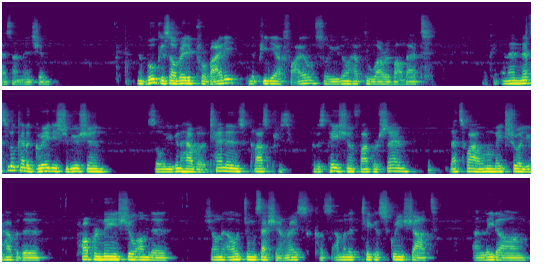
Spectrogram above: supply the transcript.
as I mentioned. The book is already provided in the PDF file, so you don't have to worry about that. Okay, and then let's look at the grade distribution. So you're gonna have attendance, class participation, 5%. That's why I wanna make sure you have the proper name show on the show on our Zoom session, right? Because I'm gonna take a screenshot and later on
